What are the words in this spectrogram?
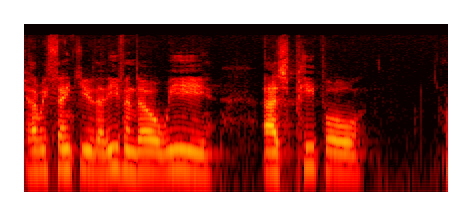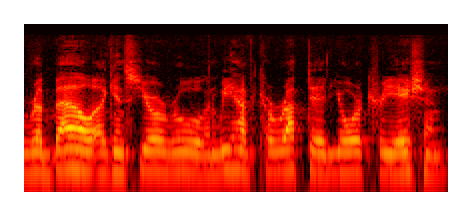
God, we thank you that even though we as people rebel against your rule and we have corrupted your creation,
